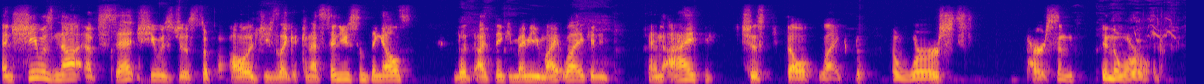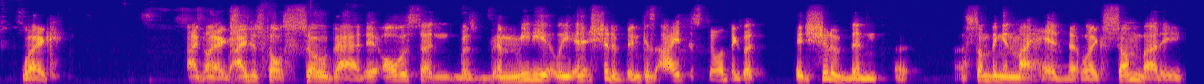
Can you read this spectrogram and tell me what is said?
And she was not upset. She was just apologies. Like, can I send you something else that I think maybe you might like? And and I just felt like the, the worst person in the world. Like I like I just felt so bad. It all of a sudden was immediately, and it should have been because I distill and things, but it should have been uh, something in my head that like somebody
